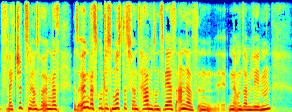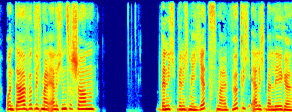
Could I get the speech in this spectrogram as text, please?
vielleicht schützen wir uns vor irgendwas. Also irgendwas Gutes muss das für uns haben, sonst wäre es anders in, in unserem Leben. Und da wirklich mal ehrlich hinzuschauen, wenn ich, wenn ich mir jetzt mal wirklich ehrlich überlege,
